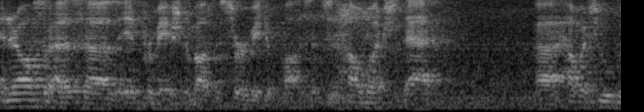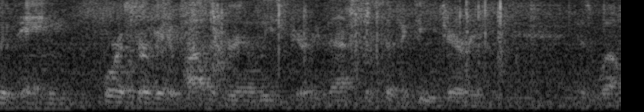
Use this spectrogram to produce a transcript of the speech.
And it also has uh, information about the survey deposits and how much that, uh, how much you will be paying for a survey deposit during the lease period. That's specific to each area as well.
